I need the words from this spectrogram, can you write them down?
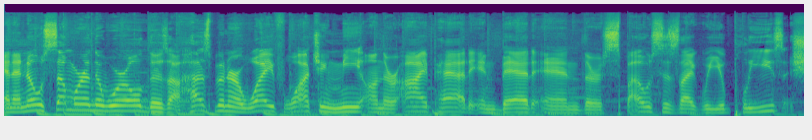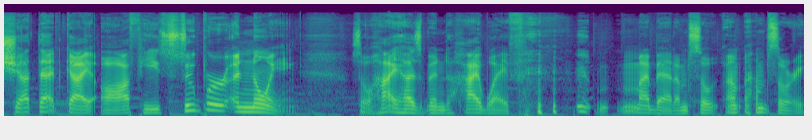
And I know somewhere in the world there's a husband or wife watching me on their iPad in bed, and their spouse is like, Will you please shut that guy off? He's super annoying. So hi husband, hi wife. My bad. I'm so I'm, I'm sorry.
